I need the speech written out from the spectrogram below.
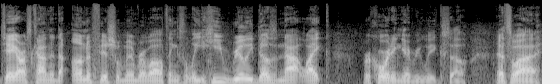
JR's kind of the unofficial member of All Things Elite. He really does not like recording every week, so that's why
